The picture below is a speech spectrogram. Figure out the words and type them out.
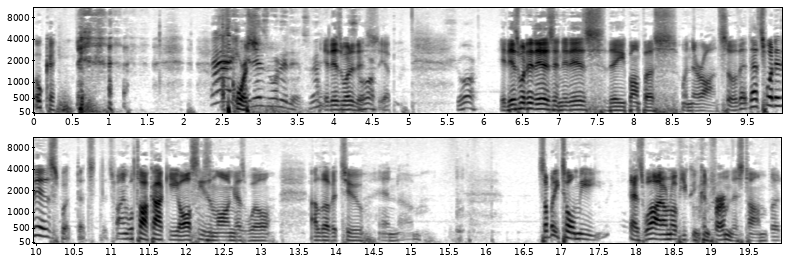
Okay. Hey, of course, it is what it is. Right? It is what sure. it is. Yep. Sure. It is what it is, and it is they bump us when they're on. So that that's what it is. But that's that's fine. We'll talk hockey all season long as well. I love it too. And um, somebody told me as well. I don't know if you can confirm this, Tom, but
